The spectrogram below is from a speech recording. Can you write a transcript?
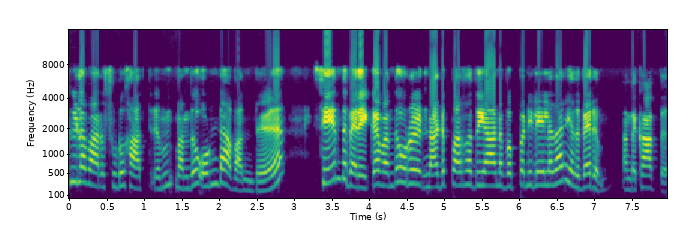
கீழே வார சுடு காத்தும் வந்து ஒண்டா வந்து சேர்ந்து வரைக்க வந்து ஒரு நடுப்பகுதியான வெப்பநிலையில தான் அது வரும் அந்த காத்து.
